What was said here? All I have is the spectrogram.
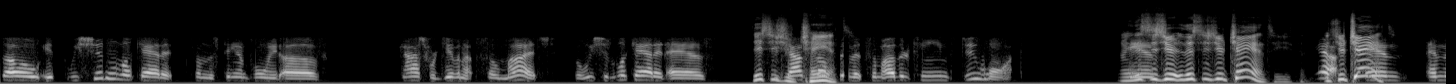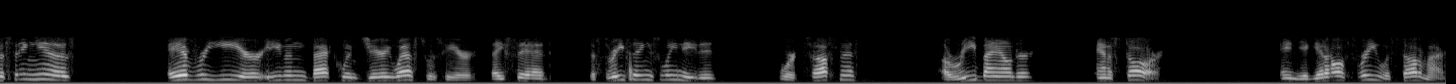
So it, we shouldn't look at it from the standpoint of, gosh, we're giving up so much, but we should look at it as this is your chance that some other teams do want. I mean, and, this is your this is your chance, Ethan. Yeah, it's your chance. And and the thing is, every year, even back when Jerry West was here, they said the three things we needed were toughness, a rebounder, and a star. And you get all three with Stoudemire.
